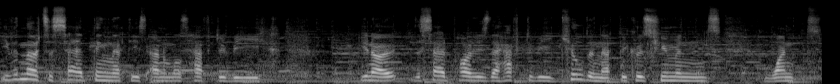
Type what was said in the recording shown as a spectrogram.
even though it's a sad thing that these animals have to be, you know, the sad part is they have to be killed in that because humans want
